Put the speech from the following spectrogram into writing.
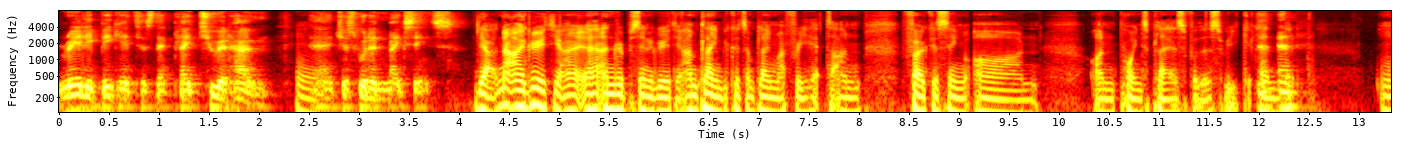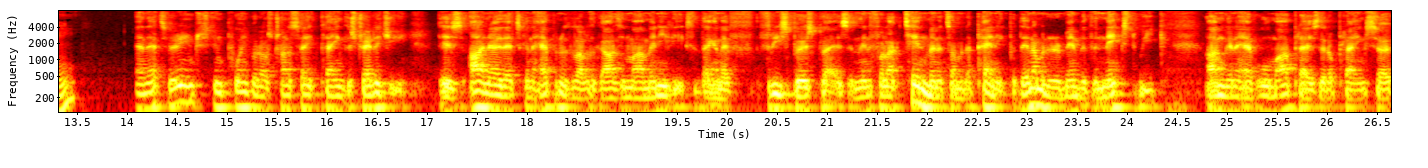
really big hitters that play two at home, Hmm. uh, just wouldn't make sense. Yeah, no, I agree with you. I I 100% agree with you. I'm playing because I'm playing my free hit. I'm focusing on on points players for this week. And, And Hmm? And that's a very interesting point. What I was trying to say, playing the strategy is I know that's going to happen with a lot of the guys in my mini leagues that they're going to have three Spurs players, and then for like ten minutes I'm going to panic, but then I'm going to remember the next week I'm going to have all my players that are playing. So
